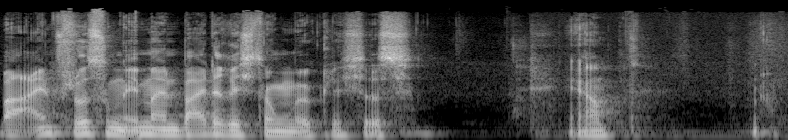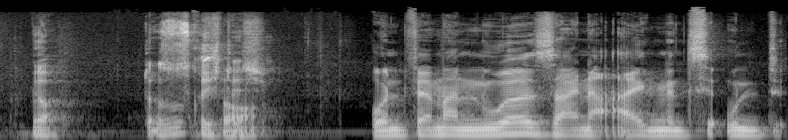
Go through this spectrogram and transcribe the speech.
Beeinflussung immer in beide Richtungen möglich ist. Ja, ja, das ist richtig. So. Und wenn man nur seine eigenen und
